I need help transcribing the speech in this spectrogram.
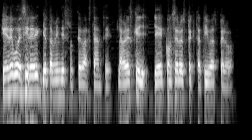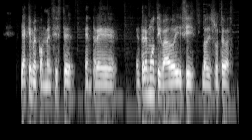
que debo decir, Eric, yo también disfruté bastante. La verdad es que llegué con cero expectativas, pero ya que me convenciste, entré, entré motivado y sí, lo disfruté bastante.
